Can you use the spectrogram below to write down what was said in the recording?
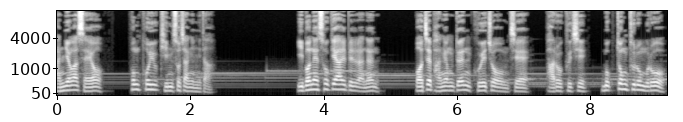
안녕하세요. 홍포유 김 소장입니다. 이번에 소개할 빌라는 어제 방영된 구해줘 옴지의 바로 그 집 목동 두룸으로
